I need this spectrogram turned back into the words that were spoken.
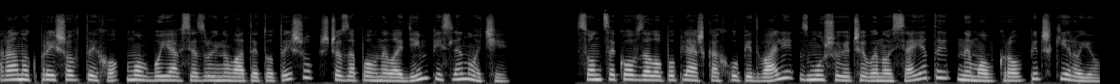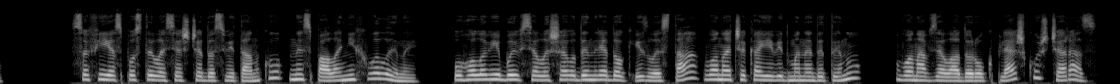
Ранок прийшов тихо, мов боявся зруйнувати ту тишу, що заповнила дім після ночі. Сонце ковзало по пляшках у підвалі, змушуючи вино сяяти, немов кров під шкірою. Софія спустилася ще до світанку, не спала ні хвилини. У голові бився лише один рядок із листа вона чекає від мене дитину. Вона взяла до рук пляшку ще раз.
